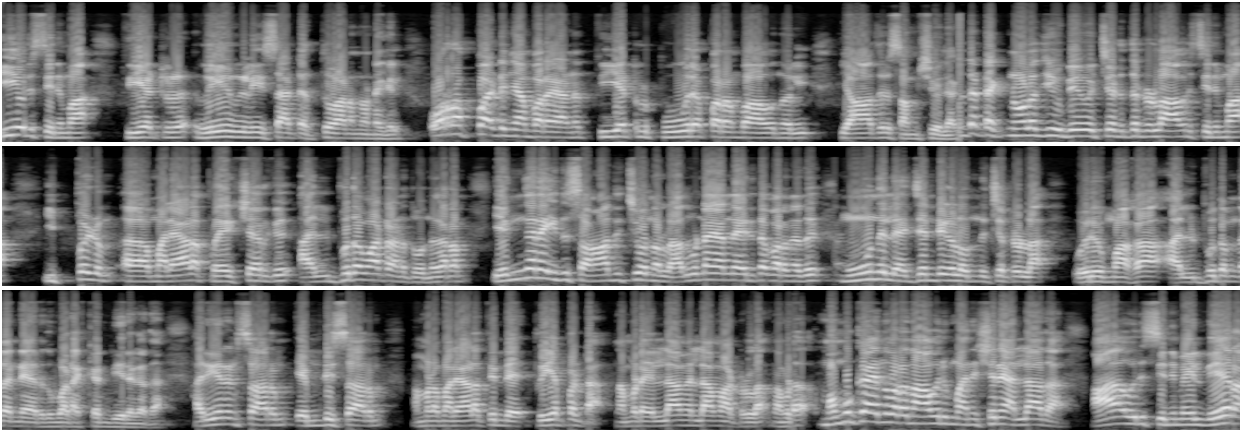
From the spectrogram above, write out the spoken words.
ഈ ഒരു സിനിമ തിയേറ്റർ റീ റിലീസായിട്ട് എത്തുകയാണെന്നുണ്ടെങ്കിൽ ഉറപ്പായിട്ട് ഞാൻ പറയാണ് തിയേറ്റർ പൂരപ്പറമ്പാവുന്നതിൽ യാതൊരു സംശയമില്ല ഇന്നത്തെ ടെക്നോളജി ഉപയോഗിച്ചെടുത്തിട്ടുള്ള ആ ഒരു സിനിമ ഇപ്പോഴും മലയാള പ്രേക്ഷകർക്ക് അത്ഭുതമായിട്ടാണ് തോന്നുന്നത്. കാരണം എങ്ങനെ ഇത് സാധിച്ചു എന്നുള്ളത്? അതുകൊണ്ടാണ് ഞാൻ നേരത്തെ പറഞ്ഞത് മൂന്ന് ലെജൻഡുകൾ ഒന്നിച്ചിട്ടുള്ള ഒരു മഹാ അത്ഭുതം തന്നെയായിരുന്നു വടക്കൻ വീരകഥ. ഹരിഹരൻ സാറും എം ഡി സാറും നമ്മുടെ മലയാളത്തിന്റെ പ്രിയപ്പെട്ട നമ്മുടെ എല്ലാം എല്ലാമായിട്ടുള്ള നമ്മുടെ മമ്മുക്ക എന്ന് പറയുന്ന ആ ഒരു മനുഷ്യനെ അല്ലാതെ ആ ഒരു സിനിമയിൽ വേറെ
